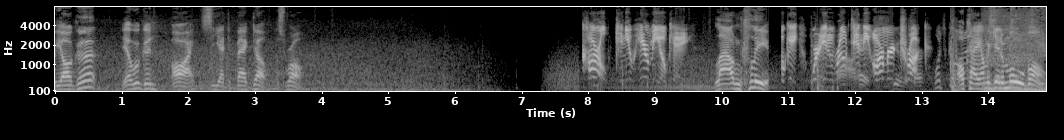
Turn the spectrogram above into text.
We all good? Yeah, we're good. All right, see you at the back door. Let's roll. Carl, can you hear me okay? Loud and clear. Okay, we're en route in the armored truck. Okay, I'm gonna get a move on.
